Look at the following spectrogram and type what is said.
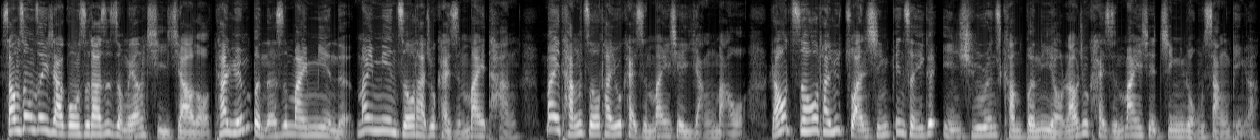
Samsung 这一家公司它是怎么样起家的？它原本呢是卖面的，卖面之后它就开始卖糖，卖糖之后它又开始卖一些羊毛哦，然后之后它就转型变成一个 insurance company 哦，然后就开始卖一些金融商品啊。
